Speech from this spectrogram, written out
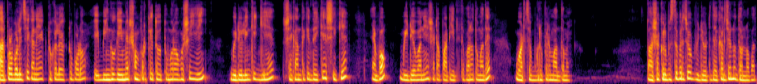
তারপর বলেছি এখানে একটু কেলো একটু পড়ো। এই বিঙ্গো গেমের সম্পর্কে তো তোমরা অবশ্যই এই ভিডিও লিঙ্কে গিয়ে সেখান থেকে দেখে, শিখে এবং ভিডিও বানিয়ে সেটা পাঠিয়ে দিতে পারো তোমাদের হোয়াটসঅ্যাপ গ্রুপের মাধ্যমে। তো আশা করি বুঝতে পেরেছ। ভিডিওটি দেখার জন্য ধন্যবাদ।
